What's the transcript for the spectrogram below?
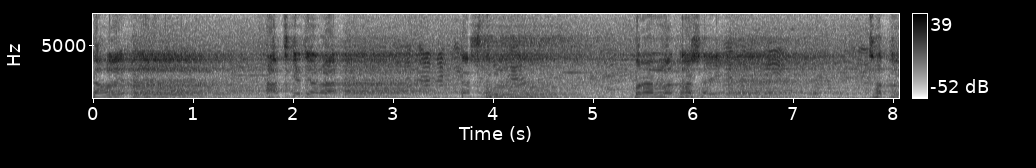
তাহলে আজকে যারা কাশফুল কোরআন মাদ্রাসায় ছাত্র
